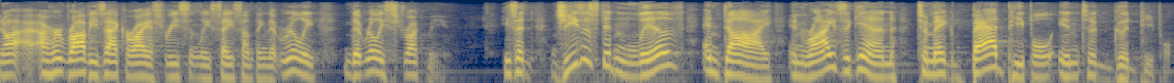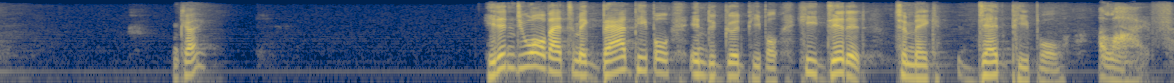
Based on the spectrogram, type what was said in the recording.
You know, I, I heard Ravi Zacharias recently say something that really that really struck me. He said, Jesus didn't live and die and rise again to make bad people into good people. Okay? He didn't do all that to make bad people into good people. He did it to make dead people alive.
